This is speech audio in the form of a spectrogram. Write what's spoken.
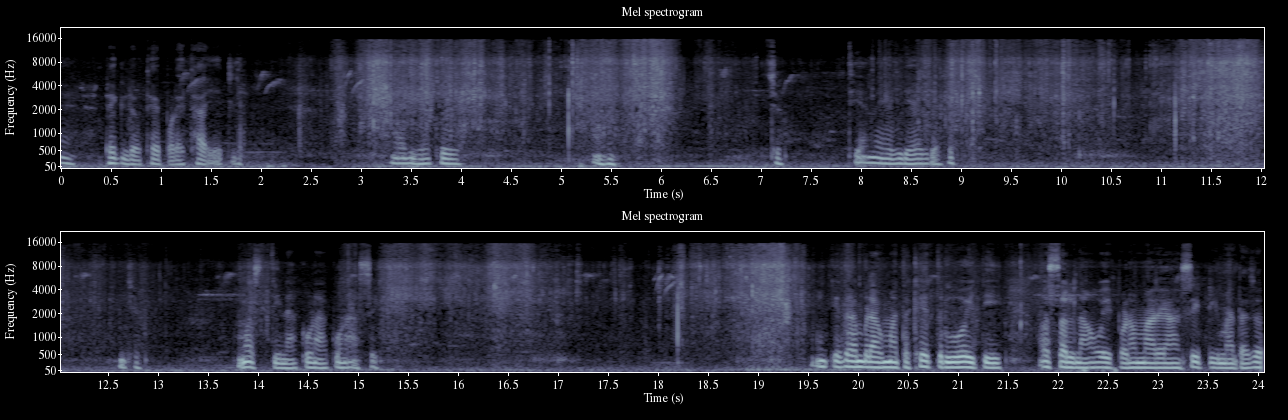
હે, ઢગલો થઈ પડે, થાય એટલે. આવડ્યા જો જો ત્યાં ને એવડ્યા આવડ્યા. જો, મસ્તીના કુણા કુણા છે. કે ગામડાઓમાં તો ખેતરું હોય તે અસલના હોય, પણ અમારે આ સિટીમાં તો જો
